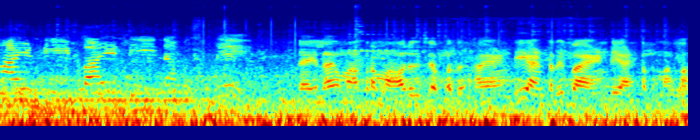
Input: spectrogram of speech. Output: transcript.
హాయ్ అండి బాయ్ అండి నమస్తే. డైలాగ్ మాత్రం మామూలుగా చెప్పదు. హాయ్ అండి అంటది బాయ్ అండి అంటది మళ్ళా.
